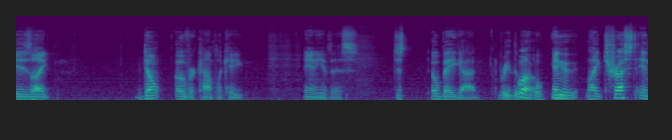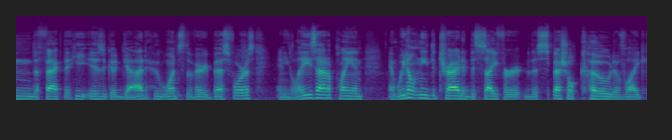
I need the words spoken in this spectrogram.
is like, don't overcomplicate any of this. Just obey God Read the Well, Bible. and You- like trust in the fact that He is a good God who wants the very best for us, and He lays out a plan. And we don't need to try to decipher the special code of like,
